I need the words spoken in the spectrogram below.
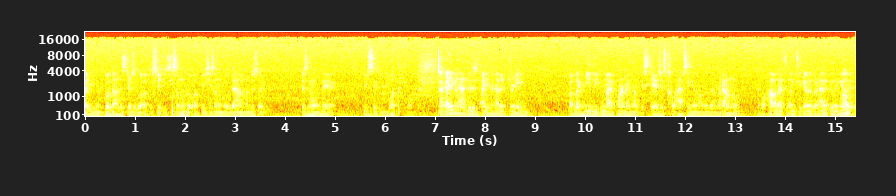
I you know go down the stairs or go up the stairs. You see someone go up, you see someone go down. I'm just like, there's no one there. You're just like, what the fuck? Like I even had this. I even had a dream of like me leaving my apartment, like the stairs just collapsing and all of that. Like I don't know how that's linked together, but I have a feeling Huh? it is.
